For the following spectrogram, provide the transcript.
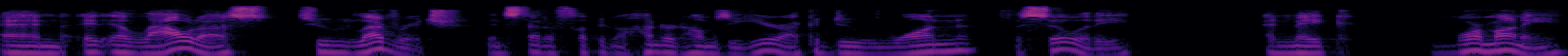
And it allowed us to leverage instead of flipping 100 homes a year, I could do one facility and make more money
